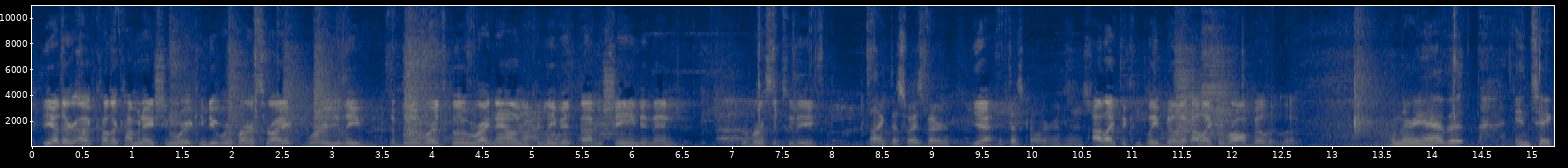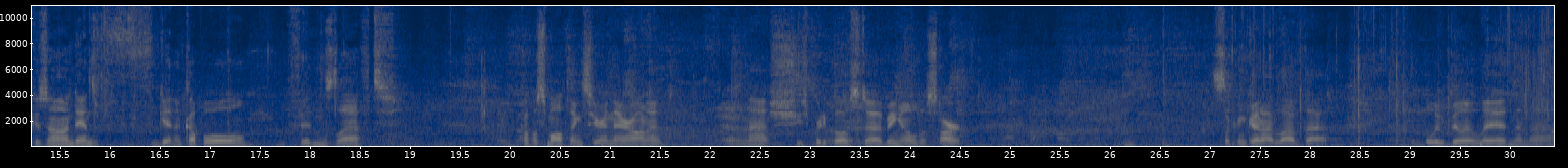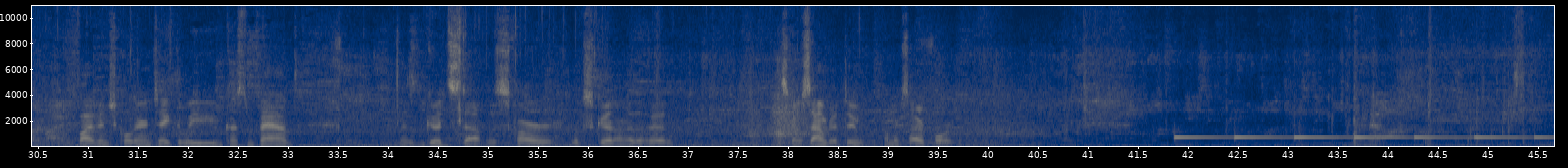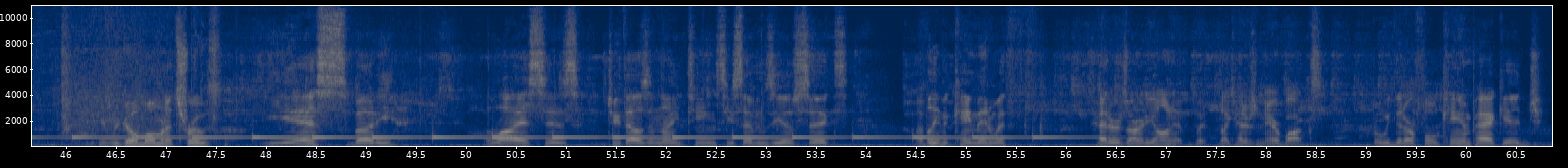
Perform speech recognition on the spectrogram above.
The other uh, color combination where you can do reverse, right? Where you leave the blue, where it's blue right now, you can leave it uh, machined and then reverse it to the, I think this way is better. yeah. With this color, anyways. I like the complete billet. I like the raw billet look. And there you have it. Intake is on. Dan's f- getting a couple fittings left. A couple small things here and there on it. And that, she's pretty close to being able to start. It's looking good. I love that. The blue billet lid and then the five inch cold air intake that we custom fabbed. That's good stuff. This car looks good under the hood. It's gonna sound good too. I'm excited for it. Here we go, moment of truth. Yes, buddy. Elias's 2019 C7Z06. I believe it came in with headers already on it, but like headers and airbox. But we did our full cam package,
